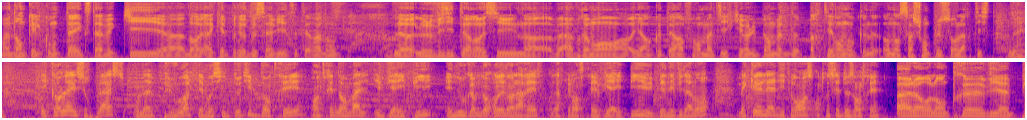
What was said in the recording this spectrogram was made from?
euh, dans quel contexte, avec qui, euh, à quelle période de sa vie, etc. Donc le, le visiteur a aussi une, a vraiment, il y a un côté informatif qui va lui permettre de partir en en, conna- en en sachant plus sur l'artiste. Et quand on est sur place, on a pu voir qu'il y avait aussi deux types d'entrées, entrée normale et VIP. Et nous, comme on est dans la ref, on a pris l'entrée VIP, bien évidemment. Mais quelle est la différence entre ces deux entrées? Alors l'entrée VIP,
